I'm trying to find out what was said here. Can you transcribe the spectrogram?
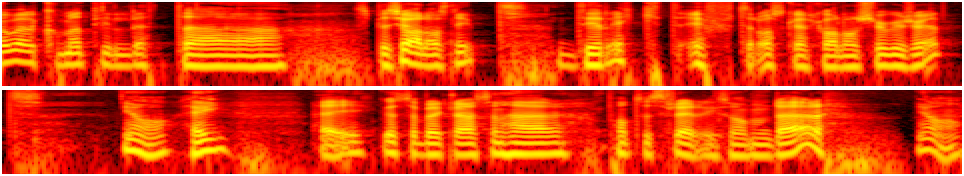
och välkomna till detta specialavsnitt direkt efter Oscarsgalan 2021. Ja, hej. Hej, Gustav Larsen här, Pontus Fredriksson där. Ja.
